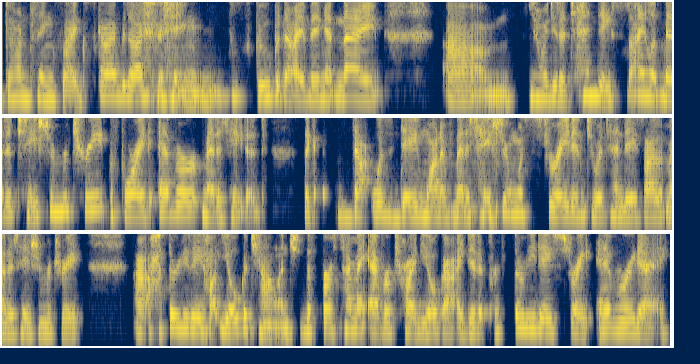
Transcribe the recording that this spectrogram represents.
done things like skydiving, scuba diving at night. Um, you know, I did a 10 day silent meditation retreat before I'd ever meditated. Like that was day one of meditation was straight into a 10 day silent meditation retreat. A 30 day hot yoga challenge. The first time I ever tried yoga, I did it for 30 days straight every day.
